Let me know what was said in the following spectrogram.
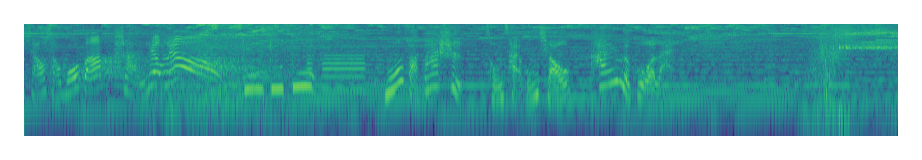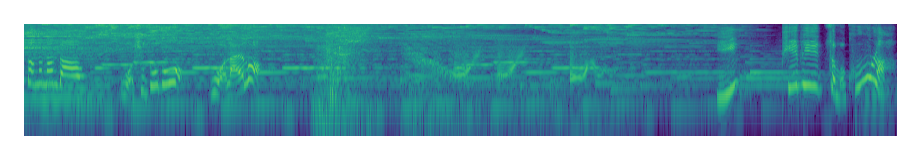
小小魔法闪亮亮，嘟嘟嘟。”魔法巴士从彩虹桥开了过来。当当当当！我是嘟嘟，我来了。咦，皮皮怎么哭了？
